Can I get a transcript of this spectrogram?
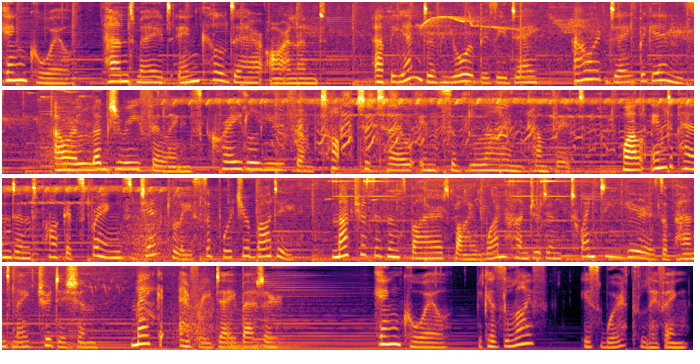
King Koil, handmade in Kildare, Ireland. At the end of your busy day, our day begins. Our luxury fillings cradle you from top to toe in sublime comfort, while independent pocket springs gently support your body. Mattresses inspired by 120 years of handmade tradition make every day better. King Koil, because life is worth living.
